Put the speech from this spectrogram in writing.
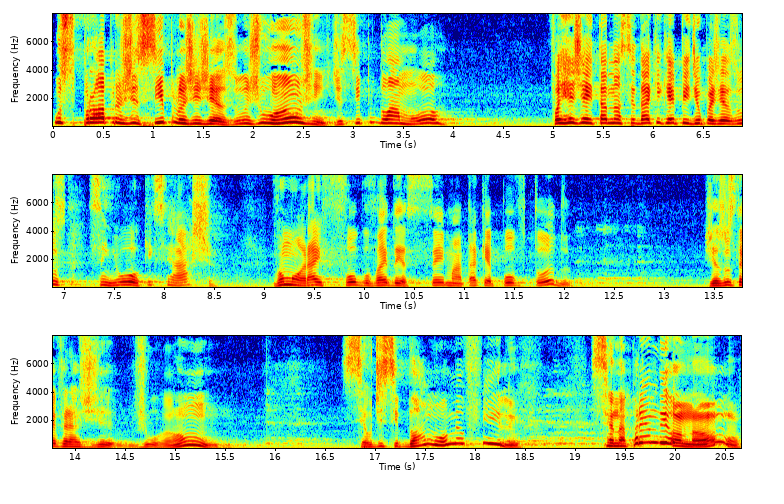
Os próprios discípulos de Jesus, João, gente, discípulo do amor, foi rejeitado na cidade. O que ele pediu para Jesus? Senhor, o que você acha? Vamos orar e fogo vai descer e matar aquele povo todo? Jesus teve que falar, João, seu discípulo do amor, meu filho. Você não aprendeu, não?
